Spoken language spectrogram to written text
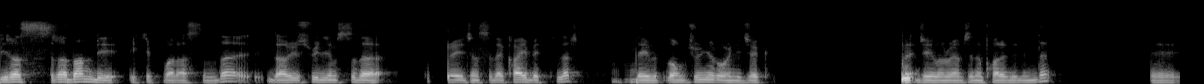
biraz sıradan bir ekip var aslında. Darius Williams'ı da agency'de kaybettiler. hı. David Long Jr. oynayacak Jalen Ramsey'nin paralelinde. Ee,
